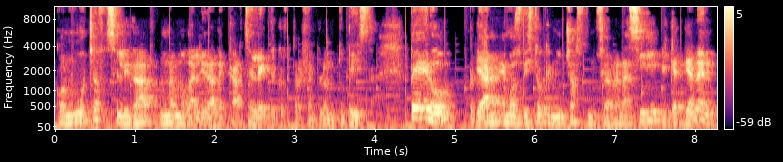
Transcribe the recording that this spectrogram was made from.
con mucha facilidad una modalidad de karts eléctricos, por ejemplo, en tu pista. Pero, porque ya hemos visto que muchas funcionan así y que tienen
